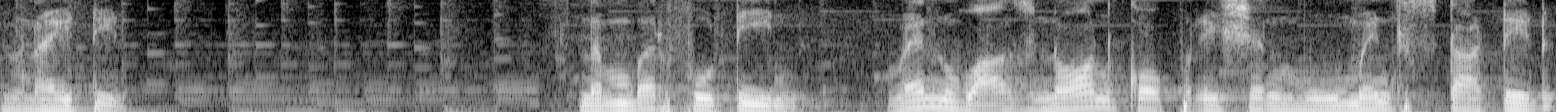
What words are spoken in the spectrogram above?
united. Number 14. When was non-cooperation movement started?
